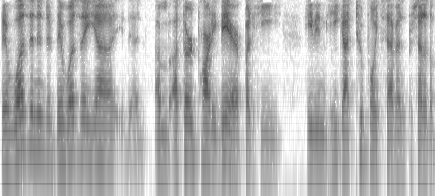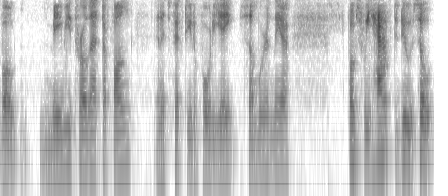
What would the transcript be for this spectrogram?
There was an there was a uh, a, third party there, but he he didn't he got 2.7 percent of the vote. Maybe throw that to Fung, and it's 50 to 48 somewhere in there. Folks, we have to do so.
